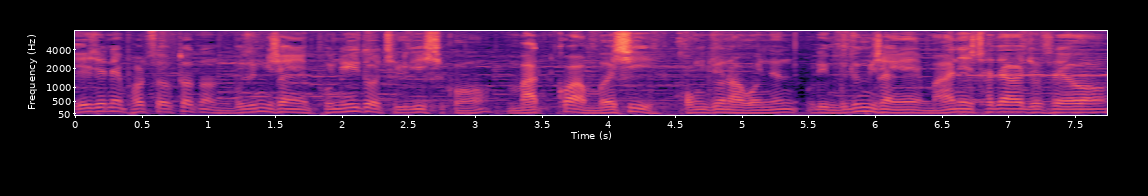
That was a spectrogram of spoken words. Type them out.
예전에 볼 수 없었던 무등시장의 분위기도 즐기시고 맛과 멋이 공존하고 있는 우리 무등시장에 많이 찾아가 주세요.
